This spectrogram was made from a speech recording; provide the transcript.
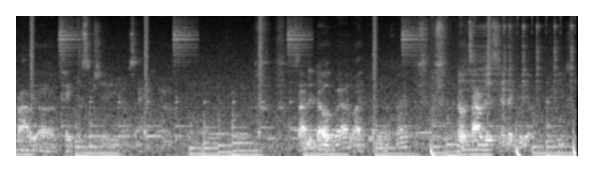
probably uh, take or some shit, you know what I'm saying? Sounded dope, man. I like it, you know what I'm saying? No time to send that video.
